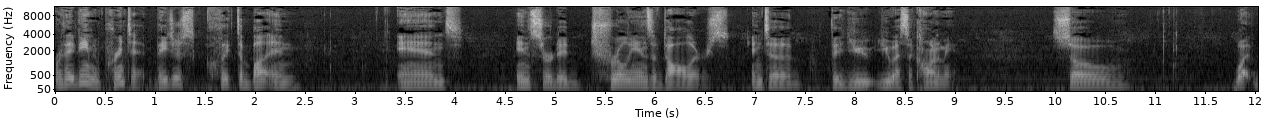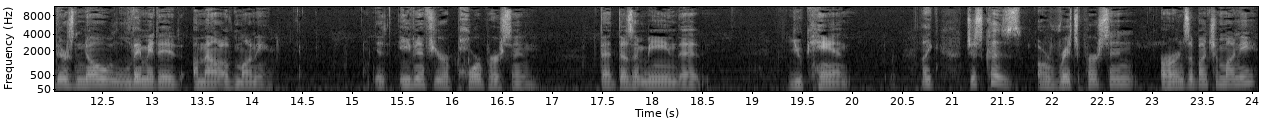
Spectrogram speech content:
or they didn't even print it. They just clicked a button and inserted trillions of dollars into the U- US economy. So what there's no limited amount of money. Even if you're a poor person, that doesn't mean that you can't like just cuz a rich person earns a bunch of money,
